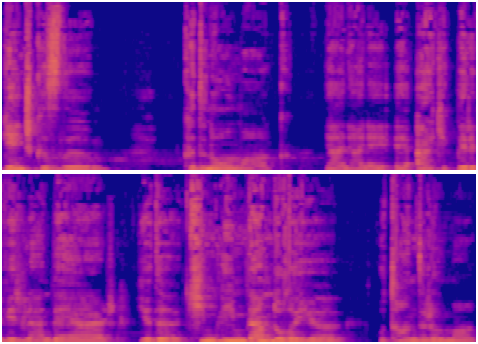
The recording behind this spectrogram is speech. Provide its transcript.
genç kızlığım, kadın olmak, yani hani e, erkeklere verilen değer ya da kimliğimden dolayı utandırılmak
